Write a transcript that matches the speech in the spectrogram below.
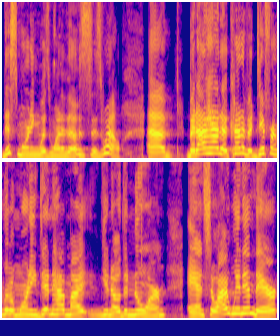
this morning was one of those as well. Um, but I had a kind of a different little morning. Didn't have my, you know, the norm, and so I went in there,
